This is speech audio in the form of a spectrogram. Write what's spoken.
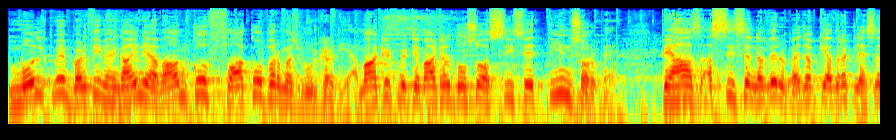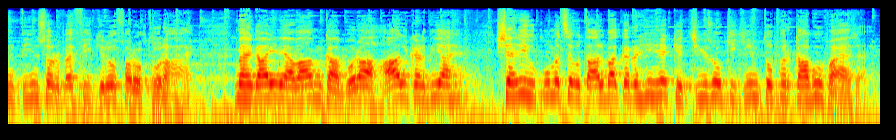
मुल्क में बढ़ती महँगाई ने आवाम को फाकों पर मजबूर कर दिया। मार्केट में टमाटर 280 से 300 रुपए, प्याज 80 से 90 रुपए, जबकि अदरक लहसुन 300 रुपए फ़ी किलो फरोख्त हो रहा है। महँगाई ने आवाम का बुरा हाल कर दिया है। शहरी हुकूमत से मुतालबा कर रही है कि चीज़ों की कीमतों पर काबू पाया जाए।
